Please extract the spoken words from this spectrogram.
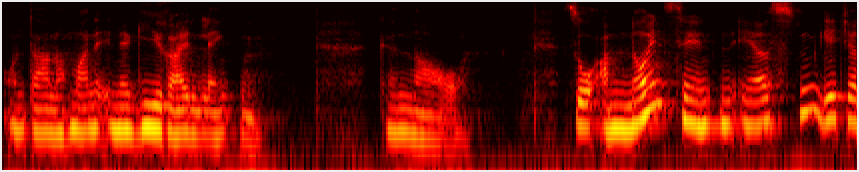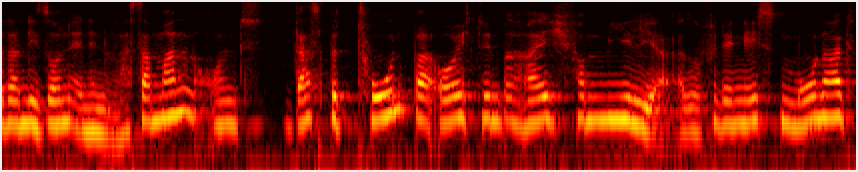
und da nochmal eine Energie reinlenken. Genau. So, am 19.01. geht ja dann die Sonne in den Wassermann und das betont bei euch den Bereich Familie. Also für den nächsten Monat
